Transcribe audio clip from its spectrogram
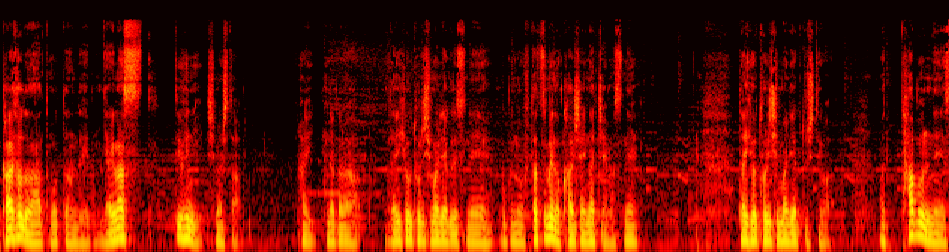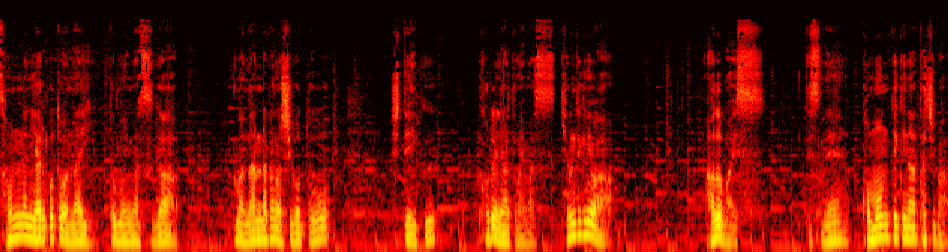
かわいそうだなと思ったのでやりますっていうふうにしました。はい。だから代表取締役ですね。僕の2つ目の会社になっちゃいますね。代表取締役としては。まあ、多分ねそんなにやることはないと思いますが、まあ、何らかの仕事をしていくことになると思います。基本的にはアドバイスですね。顧問的な立場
